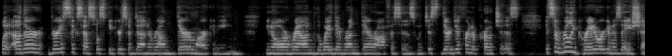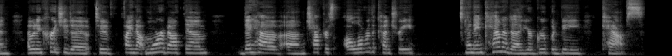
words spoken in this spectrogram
what other very successful speakers have done around their marketing, you know, around the way they run their offices with just their different approaches. It's a really great organization. I would encourage you to, to find out more about them. They have um, chapters all over the country. And in Canada, your group would be CAPS,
